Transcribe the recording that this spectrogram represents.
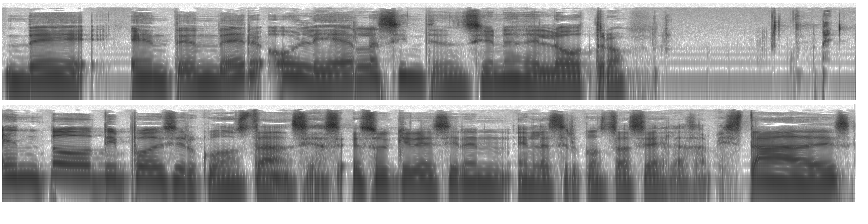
de entender o leer las intenciones del otro en todo tipo de circunstancias. Eso quiere decir en, en, las circunstancias de las amistades,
